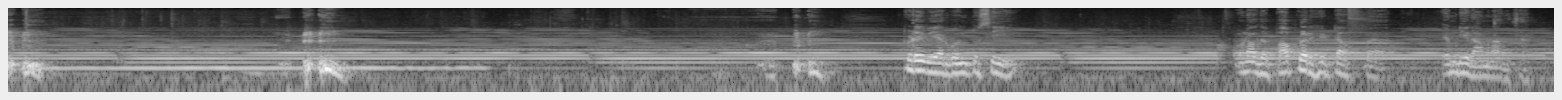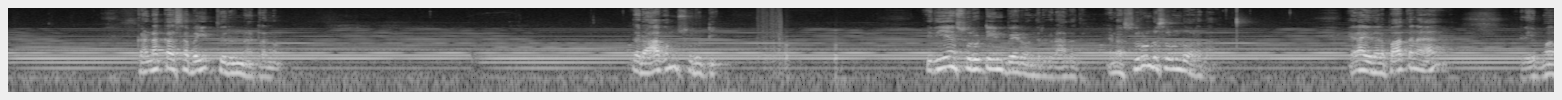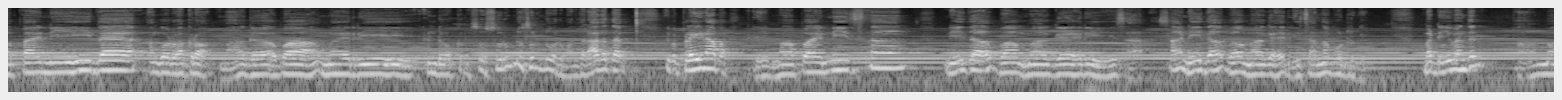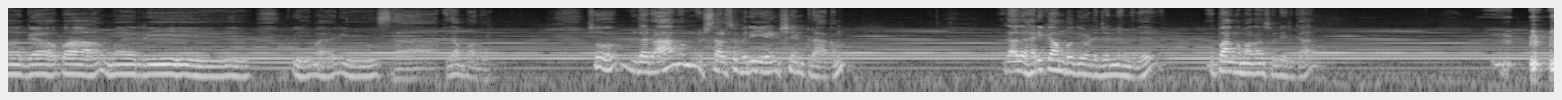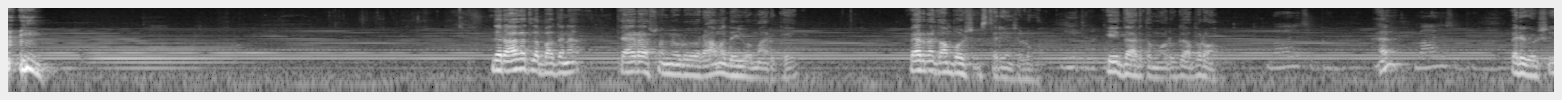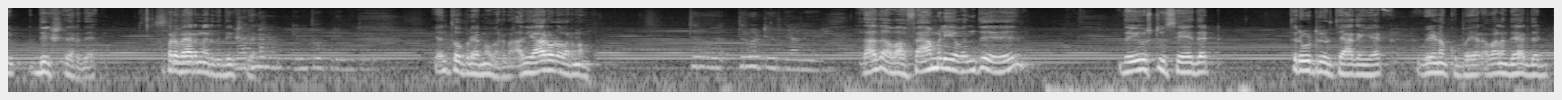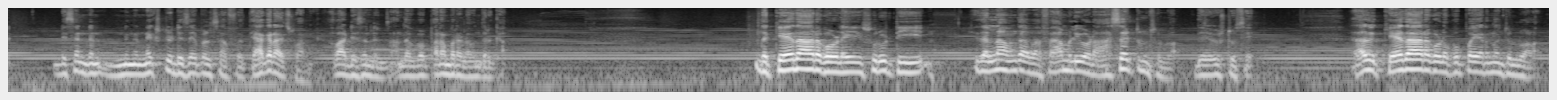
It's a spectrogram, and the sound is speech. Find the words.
Today we are going to see one of the popular hit of uh, M.D. Ramanathan sir. Kanagasabai திருநடனம் இந்த ராகம் சுருட்டி இது ஏன் சுருட்டின்னு பேர் வந்திருக்கு ராகத்துக்கு ஏன்னா சுருண்டு சுருண்டு வரதா ஏன்னா இதில் பார்த்தனா ரிமபனீத அங்கே ஒரு வக்கரம். மகபாமரி. ரெண்டு வக்கரம். ஸோ சுருண்டு சுருண்டு வரும் அந்த ராகத்தை. இப்போ பிளெயினாக ரிமபனிசா நிதா மகரி ச ச நிதா மகரி சா தான் போட்டிருக்கு. பட் இவன் வந்து பமக பாமரி ரிமரி சா இதான் பாடுவோம் ஸோ இந்த ராகம் இட்ஸ் ஆல்சோ வெரி ஏன்ஷியன்ட் ராகம். அதாவது ஹரிகாம்பதியோட ஜென்யம் இது. உப்பாங்கமாக தான் சொல்லியிருக்கா. இந்த ராகத்தில் பார்த்தோன்னா தியாகராஜ சுவாமியோட ராம தெய்வமாக இருக்குது வேற என்ன காம்போசிஷன்ஸ் தெரியும் சொல்லுங்கள் கீதார்த்தமும் இருக்குது அப்புறம்? வெரி குட் ஸ்ரீ தீட்சிதருது. அப்புறம் வேற என்ன இருக்குது தீக்ஷிதர் எந்தோ பிரேமா வரணும். அது யாரோட வரணும்? அதாவது அவள் ஃபேமிலியை வந்து they use to say that Thiruvottiyur Thyagayyar Veenakuppayyar அவெல்லாம் தேர் தட் டிசெண்டன்ட் நீங்கள் next disciples of Thyagaraj Swami அவா டிசெண்டன்ஸ் அந்த பரம்பரையில் வந்திருக்கா. இந்த கேதாரகோளை சுருட்டி இதெல்லாம் வந்து அவள் ஃபேமிலியோட அசட்டுன்னு சொல்லுவாள் தே யூஸ் டு சே அதாவது கேதாரகோலை குப்பையர்னு தான் சொல்லுவாளாம்.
